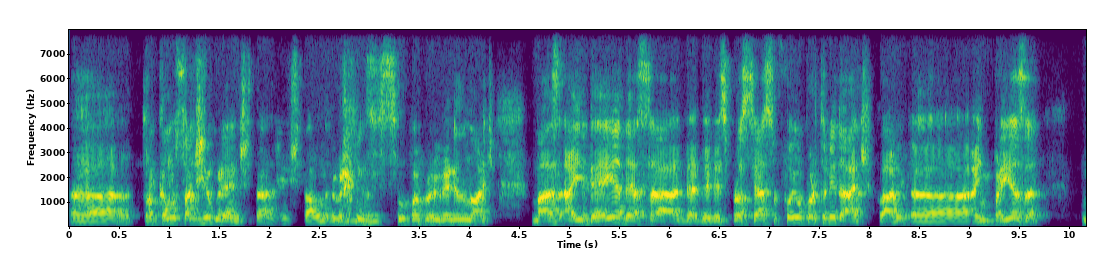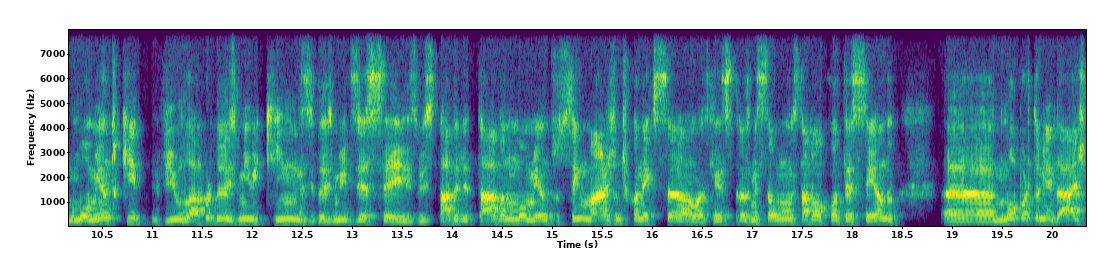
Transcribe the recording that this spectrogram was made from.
Uh, trocamos só de Rio Grande, tá? A gente estava no Rio Grande do Sul, para o Rio Grande do Norte. Mas a ideia dessa, desse processo foi oportunidade. Claro, uh, a empresa, no momento que viu lá por 2015, 2016, o Estado ele estava no momento sem margem de conexão, as linhas de transmissão não estavam acontecendo. Uh, numa oportunidade,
